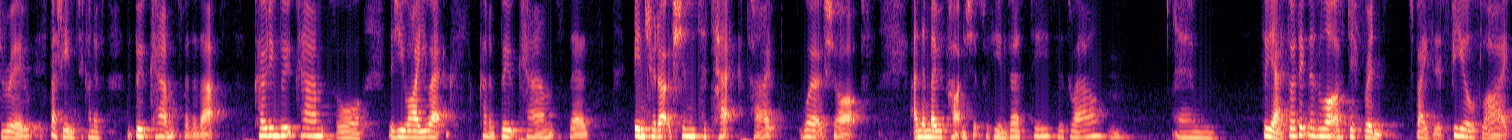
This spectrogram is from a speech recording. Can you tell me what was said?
through, especially into kind of the boot camps, whether that's coding boot camps or there's UI UX kind of boot camps. There's introduction to tech type workshops, and then maybe partnerships with universities as well. Mm. Um, so yeah, so I think there's a lot of different spaces. It feels like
